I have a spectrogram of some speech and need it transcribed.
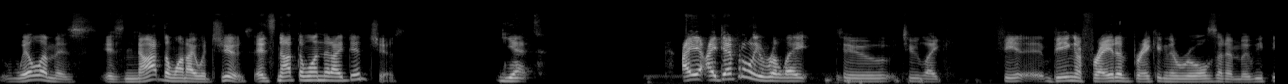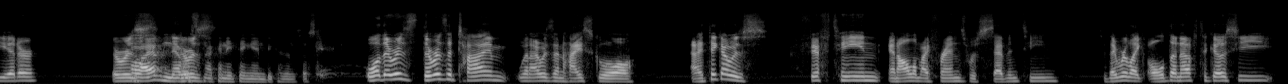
Willem is is not the one I would choose. It's not the one that I did choose. Yet. I, I definitely relate to to like fe- being afraid of breaking the rules in a movie theater. There oh, was Oh, I have never was, snuck anything in because I'm so scared. Well, there was there was a time when I was in high school, and I think I was 15, and all of my friends were 17, so they were like old enough to go see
